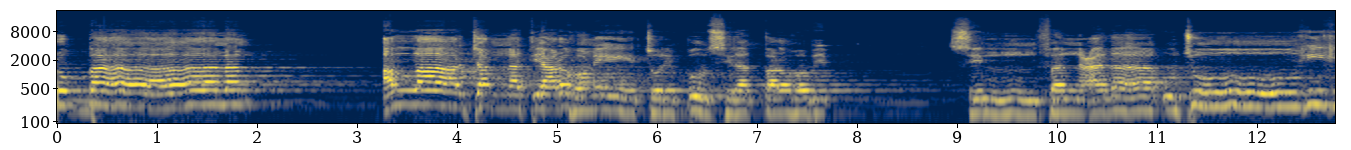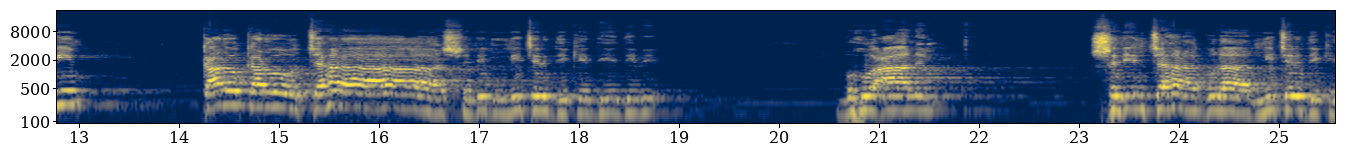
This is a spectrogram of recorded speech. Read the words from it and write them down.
রুব্বানান, আল্লাহর জান্নাতি আরোহণে চড়ে পুল সিরাত পার হবে। সিনফান আলা উজুহিহিম। কারও কারও চেহারা সেদিন নিচের দিকে দিয়ে দিবে। বহু আলেম সেদিন চেহারা গুলা নিচের দিকে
